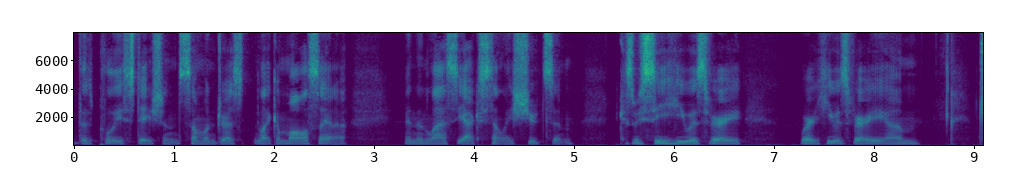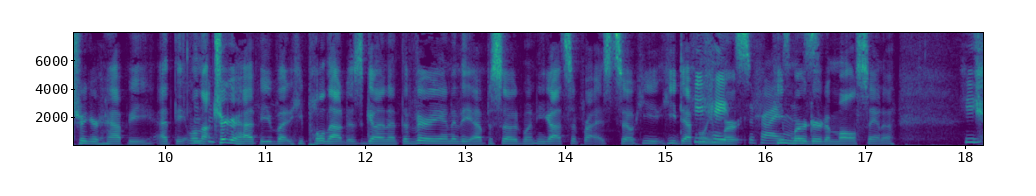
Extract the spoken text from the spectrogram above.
the police station, someone dressed like a mall Santa, and then Lassie accidentally shoots him because we see he was very, where he was very um, trigger happy at the well, not trigger happy, but he pulled out his gun at the very end of the episode when he got surprised. So he he definitely hates mur- he murdered a mall Santa. He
